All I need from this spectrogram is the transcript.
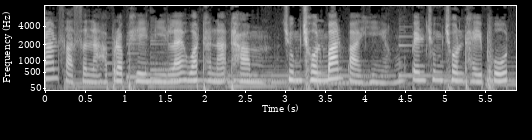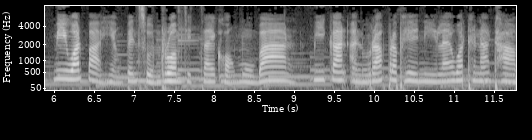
ด้านศาสนาประเพณีและวัฒนธรรม ชุมชนบ้านป่าเหียง เป็นชุมชนไทยพุทธ มีวัดป่าเหียงเป็นศูนย์รวมจิตใจของหมู่บ้าน มีการอนุรักษ์ประเพณีและวัฒนธรรม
